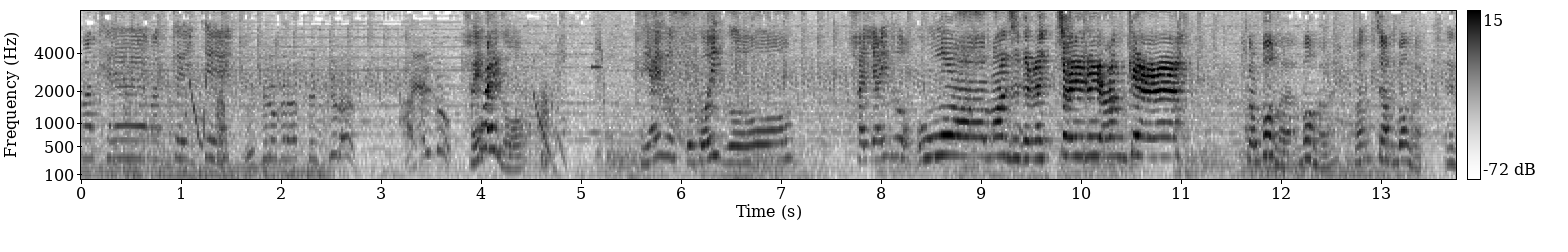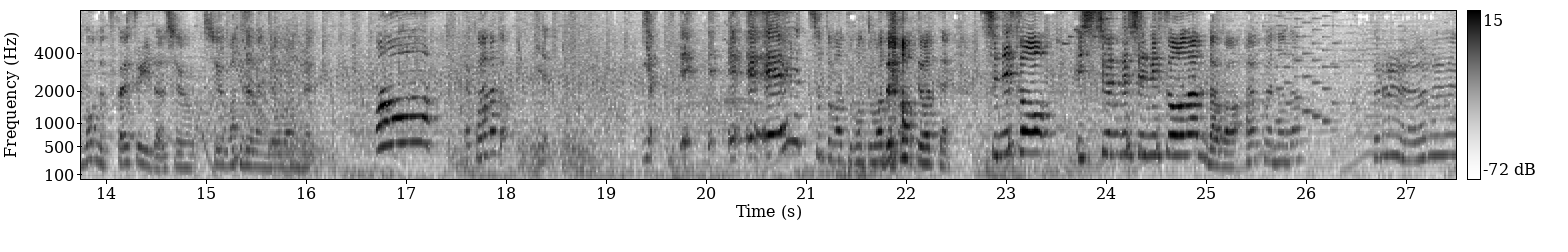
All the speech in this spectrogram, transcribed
待って待っていて。後ろから敵中だ早いぞ。早いぞ。すごいぞ。早いぞ。うわマジでめっちゃいるやんけ。これボム？ボム？ワンチャンボム？えボム使いすぎた終終盤じゃない序盤で。あーえこれなんかいやいやえええええちょっと待って待って待って待って。待って死にそう。一瞬で死にそうなんだが。あこれなんだ？トゥルルルルルル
